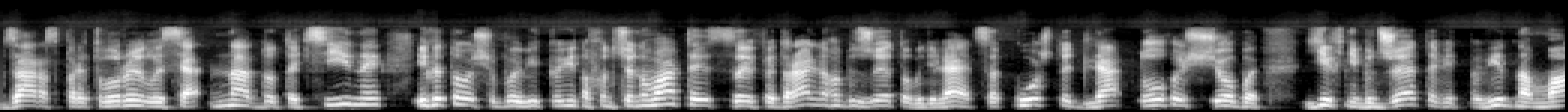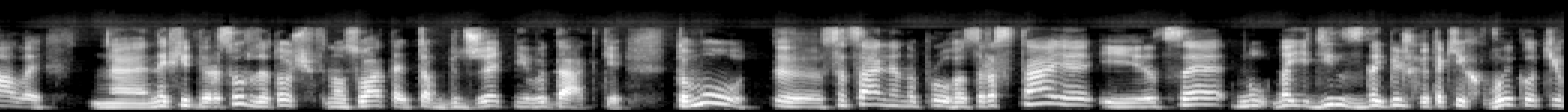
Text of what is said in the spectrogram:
зараз перетворилися на дотаційні, і для того, щоб відповідно функціонувати з федерального бюджету, виділяються кошти для того, щоб їхні бюджети відповідно мали е, необхідний ресурс для того, щоб фінансувати там бюджетні видатки. Тому е, соціальна напруга зростає, і це ну на один з найбільших таких викликів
